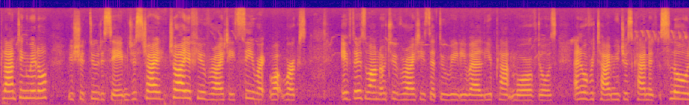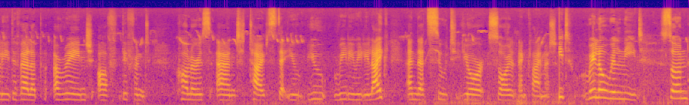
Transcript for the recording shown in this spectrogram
planting willow, you should do the same. Just try, try a few varieties, see what works if there's one or two varieties that do really well, you plant more of those. And over time, you just kind of slowly develop a range of different colors and types that you, you really, really like and that suit your soil and climate. Willow will need sun,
